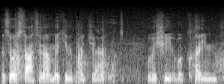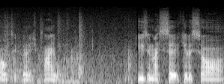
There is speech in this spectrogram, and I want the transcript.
And so I started out making the project with a sheet of acclaimed Baltic birch plywood, using my circular saw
